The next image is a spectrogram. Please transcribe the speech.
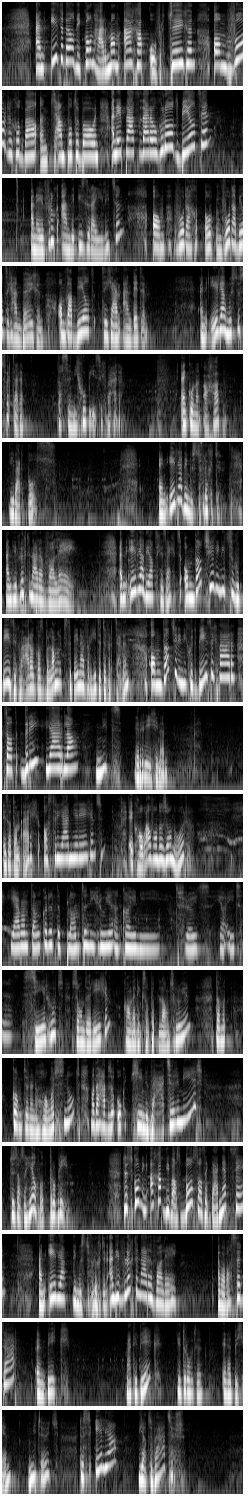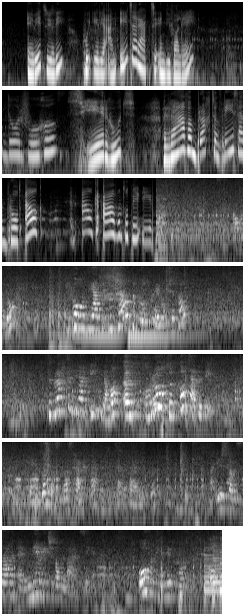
En Isabel die kon haar man Agab overtuigen om voor de god Baal een tempel te bouwen. En hij plaatste daar een groot beeld in. En hij vroeg aan de Israëlieten om voor, dat, om voor dat beeld te gaan buigen, om dat beeld te gaan aanbidden. En Elia moest dus vertellen dat ze niet goed bezig waren. En koning Agab, die werd boos. En Elia die moest vluchten. En die vluchtte naar een vallei. En Elia die had gezegd, omdat jullie niet zo goed bezig waren, ik was het belangrijkste bijna vergeten te vertellen, omdat jullie niet goed bezig waren, zal het drie jaar lang niet regenen. Is dat dan erg als drie jaar niet regent? Ik hou wel van de zon hoor. Ja, want dan kunnen de planten niet groeien en kan je niet het fruit ja, eten. Zeer goed. Zonder regen kan er niks op het land groeien. Dan komt er een hongersnood, maar dan hebben ze ook geen water meer. Dus dat is een heel groot probleem. Dus koning Achab die was boos, zoals ik daarnet zei. En Elia die moest vluchten. En die vluchtte naar een vallei. En wat was er daar? Een beek. Maar die beek die droogde in het begin niet uit. Dus Elia die had water. En weten jullie hoe Elia aan eten raakte in die vallei? Door vogels. Zeer goed. Raven brachten vlees en brood elke en elke avond tot bij. Ongelooflijk, hè? Die vogels die hadden niet zelf de broodkruimeltjes op. Ze brachten die naar Elia. Wat een grote God hebben wij. En zondags was haar verder vertellen daarover. Maar eerst gaan we samen een nieuw liedje van de maand zingen. Over die knipnoot.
